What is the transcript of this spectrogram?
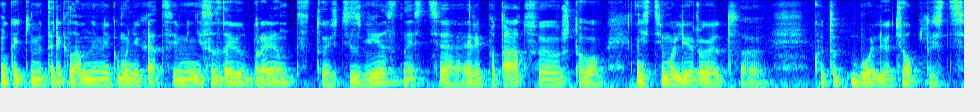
ну, какими-то рекламными коммуникациями не создает бренд, то есть известность, э, репутацию, что не стимулирует э, какую-то более теплость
